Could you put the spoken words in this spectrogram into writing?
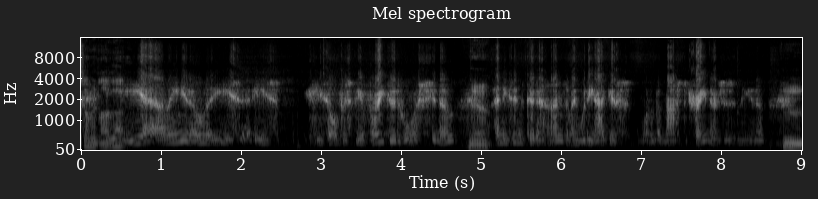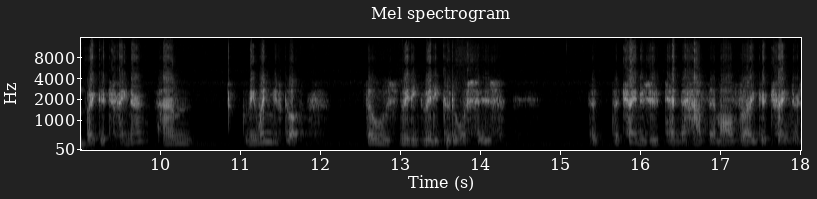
Something like that. Yeah, I mean, you know, he's he's he's obviously a very good horse, you know, Yeah. and he's in good hands. I mean, Woody Haggas, one of the master trainers, isn't he? You know, Mm. very good trainer. Um, I mean, when you've got those really really good horses, the, the trainers who tend to have them are very good trainers.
